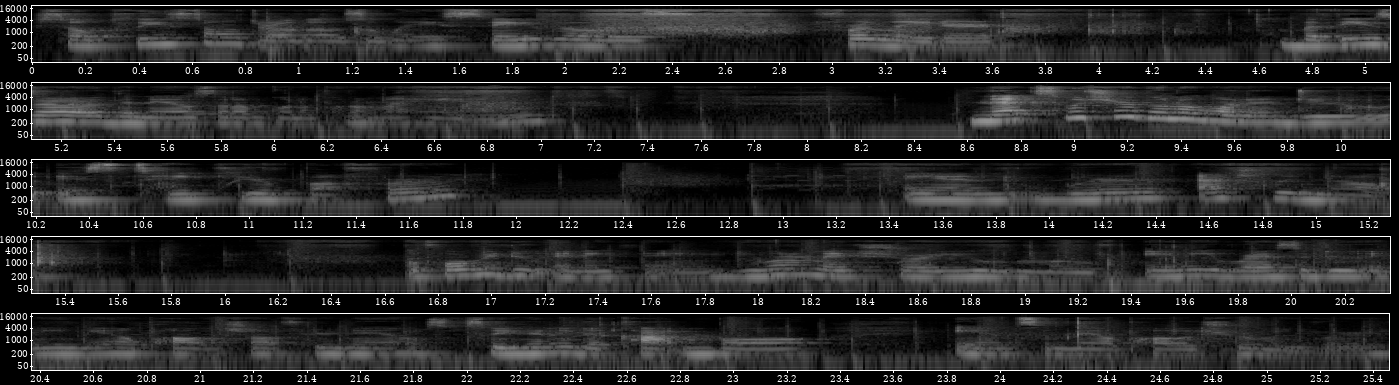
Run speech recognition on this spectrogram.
So please don't throw those away. Save those for later. But these are the nails that I'm gonna put on my hand. Next, what you're gonna wanna do is take your buffer and we're, actually no. Before we do anything, you wanna make sure you remove any residue, any nail polish off your nails. So you're gonna need a cotton ball and some nail polish remover.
